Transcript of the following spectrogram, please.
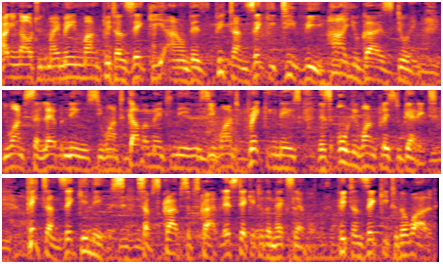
Hanging out with my main man Peter Nzeki on the Peter Nzeki TV. How you guys doing? You want celeb news, you want government news, you want breaking news. There's only one place to get it. Peter Nzeki News. Subscribe, subscribe. Let's take it to the next level. Peter Nzeki to the world.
